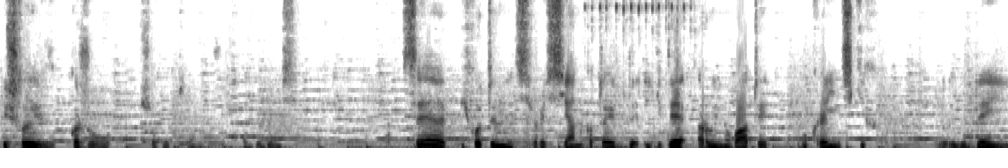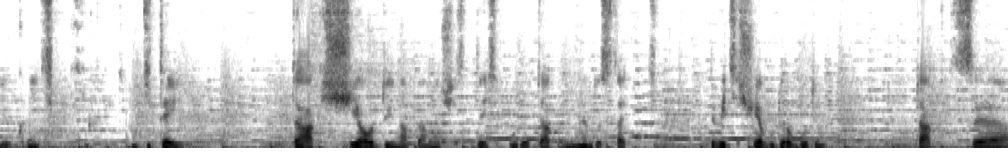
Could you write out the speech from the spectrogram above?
Пішли, кажу, що тут подивимося. Це піхотинець росіян, який йде руйнувати українських людей і українських дітей. Так, ще один, напевно, щас десь буде. Так, мені недостатньо. Дивіться, що я буду робити. Так, це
